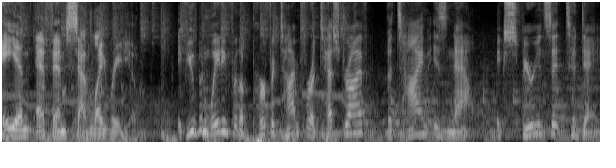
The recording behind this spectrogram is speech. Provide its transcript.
AM FM satellite radio. If you've been waiting for the perfect time for a test drive, the time is now. Experience it today.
